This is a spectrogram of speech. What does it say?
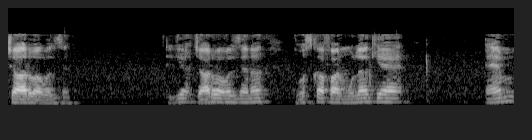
चार वावल्स हैं। ठीक है? चार वावल्स हैं ना? तो उसका फार्मूला क्या है? एम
